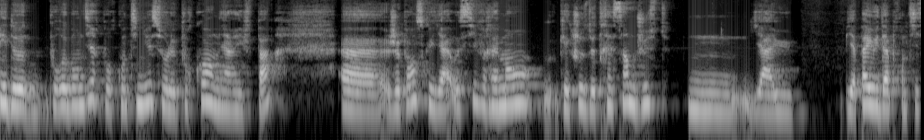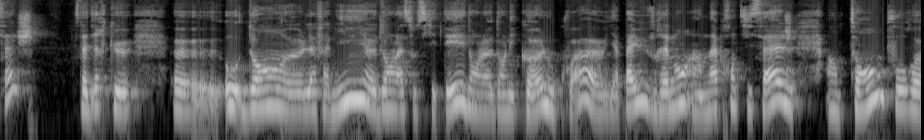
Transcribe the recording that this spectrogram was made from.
Et de, pour rebondir, pour continuer sur le pourquoi on n'y arrive pas, euh, je pense qu'il y a aussi vraiment quelque chose de très simple, juste, hmm, il y a eu, il n'y a pas eu d'apprentissage. C'est-à-dire que dans la famille, dans la société, dans l'école ou quoi, il n'y a pas eu vraiment un apprentissage, un temps pour,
